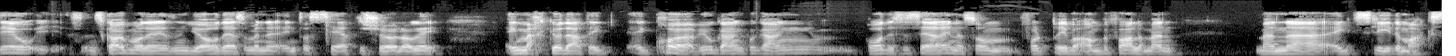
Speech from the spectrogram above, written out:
det er jo, En skal jo på en måte gjøre det som en er interessert i sjøl òg jeg merker jo det at jeg, jeg, prøver jo gang på gang på disse seriene som folk driver og anbefaler, men, men uh, jeg sliter maks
